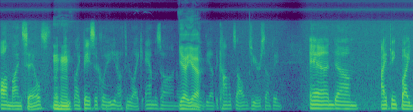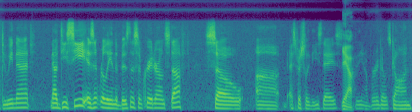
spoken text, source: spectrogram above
online sales, like, Mhm. like basically you know through like Amazon or Yeah, yeah. the other Comixology or something. and um, I think by doing that, now DC isn't really in the business of creator-owned stuff, so uh, especially these days, Yeah. you know, Vertigo's gone,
